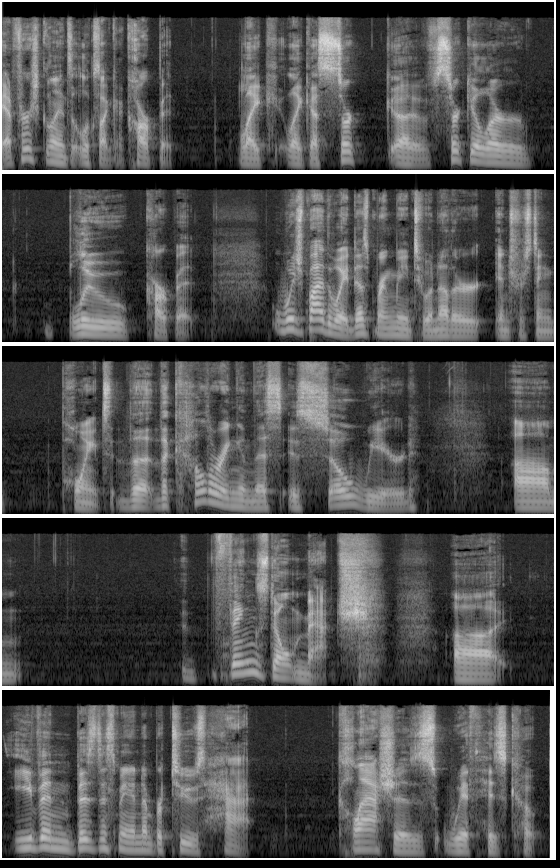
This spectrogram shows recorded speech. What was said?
at first glance, it looks like a carpet, like like a cir- uh, circular blue carpet. Which, by the way, does bring me to another interesting point. the The coloring in this is so weird. Um, things don't match. Uh, even businessman number two's hat clashes with his coat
